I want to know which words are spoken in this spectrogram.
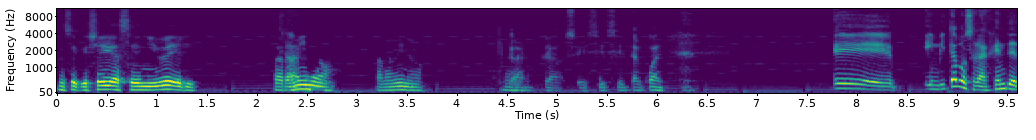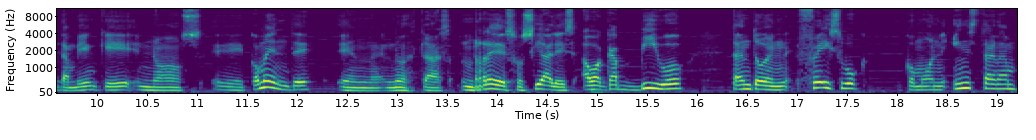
no sé, que llegue a ese nivel. Para Claro. mí no. Para mí no. Claro, claro, sí, sí, sí, tal cual. Eh, invitamos a la gente también que nos eh, comente en nuestras redes sociales, Abacap Vivo, tanto en Facebook como en Instagram.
